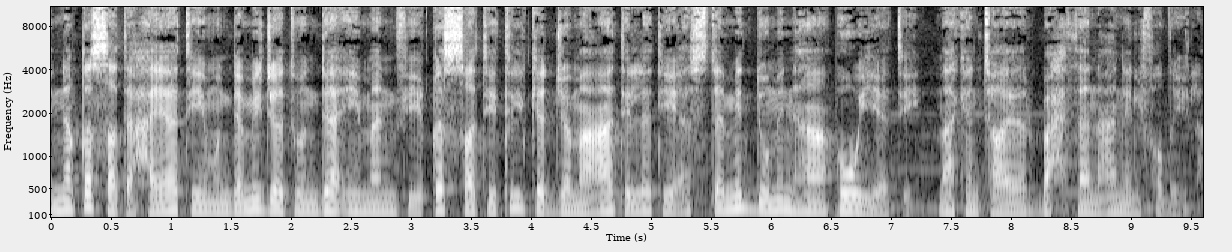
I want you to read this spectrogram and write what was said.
إن قصة حياتي مندمجة دائما في قصة تلك الجماعات التي أستمد منها هويتي. ماكنتاير بحثا عن الفضيلة.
